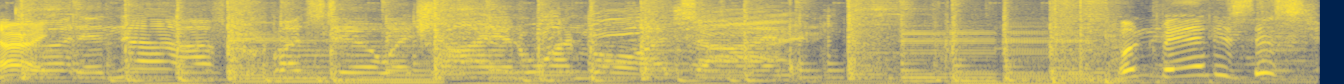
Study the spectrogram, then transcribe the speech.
right. What band is this?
